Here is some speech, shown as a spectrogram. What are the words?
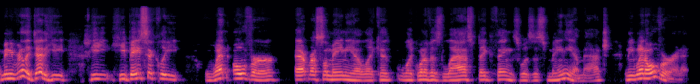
I mean, he really did. He he he basically went over at WrestleMania like his, like one of his last big things was this Mania match, and he went over in it.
